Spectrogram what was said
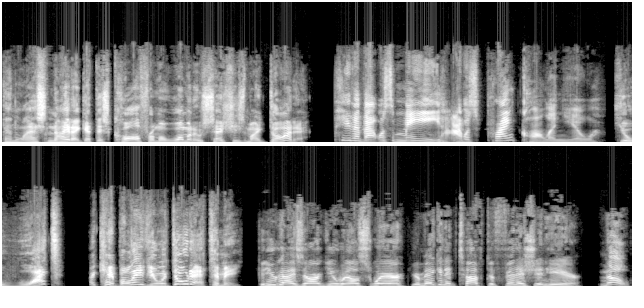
then last night I get this call from a woman who says she's my daughter. Peter, that was me. I was prank calling you. You what? I can't believe you would do that to me. Can you guys argue elsewhere? You're making it tough to finish in here. No.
